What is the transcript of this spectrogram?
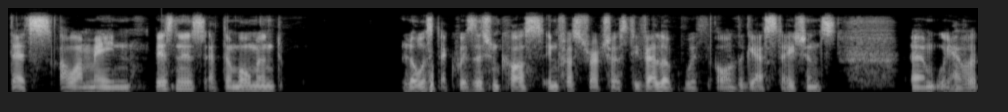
that's our main business at the moment. Lowest acquisition costs, infrastructure is developed with all the gas stations. Um, we have a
